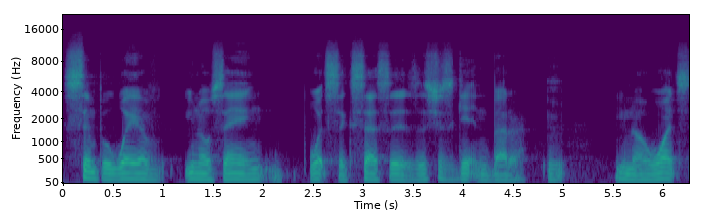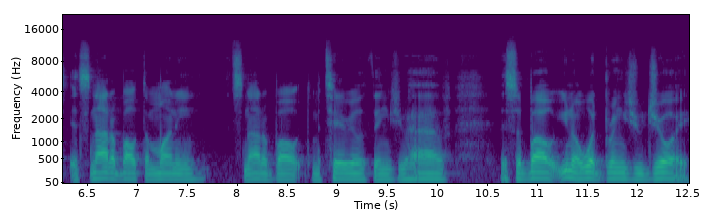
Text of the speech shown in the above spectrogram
simple way of you know saying what success is. It's just getting better. You know, once it's not about the money, it's not about the material things you have. It's about, you know, what brings you joy.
